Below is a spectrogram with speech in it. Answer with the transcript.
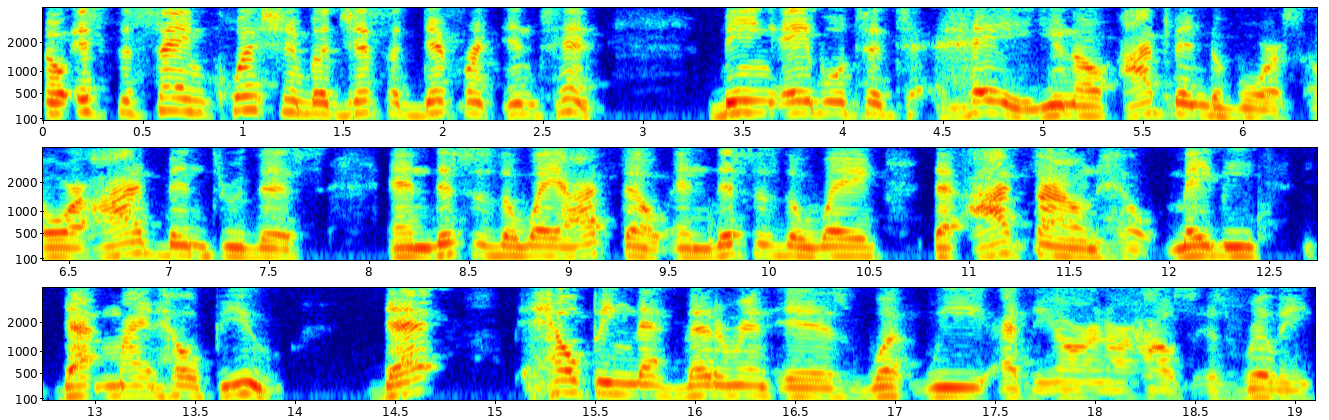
No it's the same question but just a different intent. Being able to t- hey you know i've been divorced or i've been through this and this is the way i felt and this is the way that i found help maybe that might help you that helping that veteran is what we at the r&r house is really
